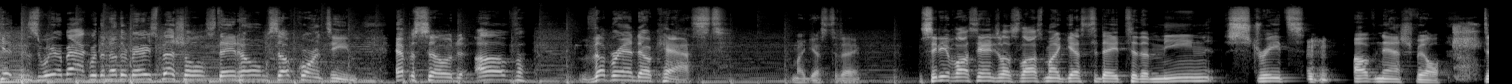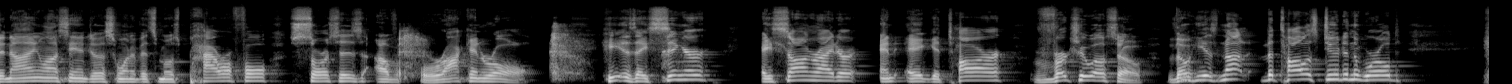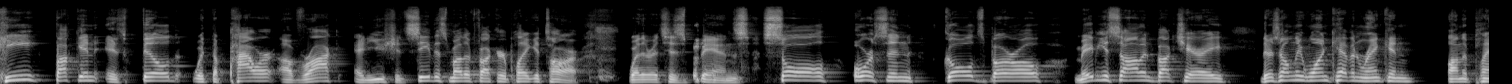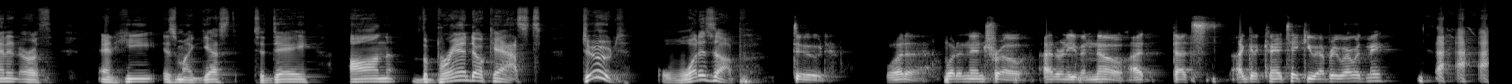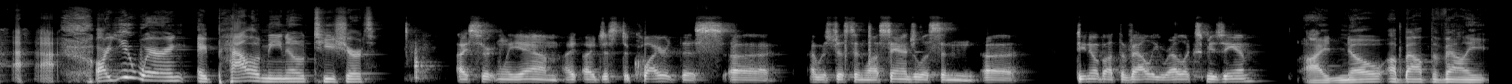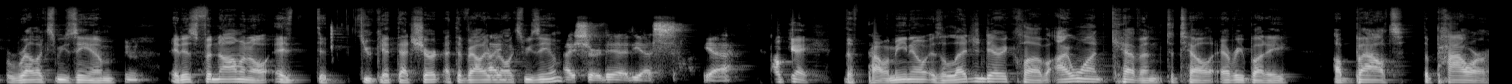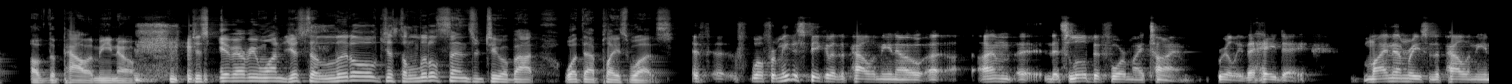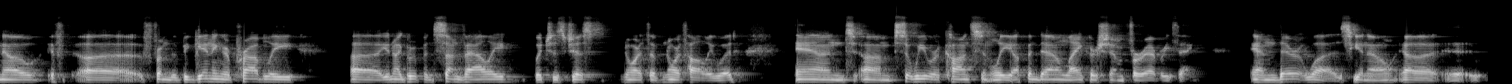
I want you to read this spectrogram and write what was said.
kittens. We are back with another very special stay at home self quarantine episode of the Brando cast. My guest today. The city of Los Angeles lost my guest today to the mean streets Mm-hmm. of Nashville, denying Los Angeles one of its most powerful sources of rock and roll. He is a singer, a songwriter, and a guitar virtuoso. Though he is not the tallest dude in the world, he fucking is filled with the power of rock, and you should see this motherfucker play guitar. Whether it's his bands Soul, Orson, Goldsboro, maybe you saw him in Buckcherry. There's only one Kevin Roentgen on the planet Earth, and he is my guest today on the Brando cast. Dude, what is up? Dude, what a what an intro. I don't even know. I that's I can I take you everywhere with me? Are you wearing a Palomino t-shirt? I certainly am. I, I just acquired this. Uh, I was just in Los Angeles and uh, do you know about the Valley Relics Museum? I know about the Valley Relics Museum. Hmm. It is phenomenal. Is- did you get that shirt at the Valley I- Relics Museum? I sure did, yes. Yeah. okay. The Palomino is a legendary club. I want Kevin to tell everybody about the power of the Palomino. just give everyone just a little, just a little sentence or two about what that place was. If, uh, well, for me to speak about the Palomino, uh, I'm uh, it's a little before my time, really, the heyday. My memories of the Palomino, if uh, from the beginning, are probably, uh, you know, I grew up in Sun Valley, which is just north of North Hollywood, and um, so we were constantly up and down Lankershim for everything. And there it was, you know, uh,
